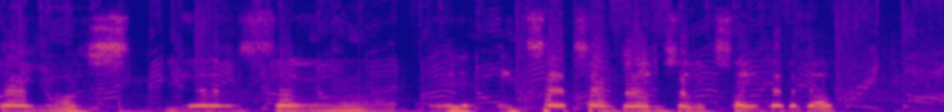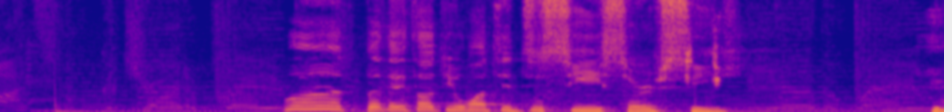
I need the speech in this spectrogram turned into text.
Thanos because uh, it, it's not something I'm so excited about. What? But I thought you wanted to see Sersi.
